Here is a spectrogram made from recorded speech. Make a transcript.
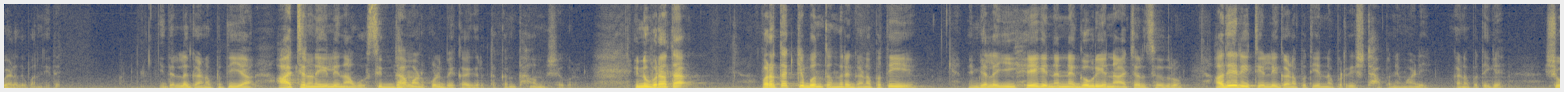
ಬೆಳೆದು ಬಂದಿದೆ. ಇದೆಲ್ಲ ಗಣಪತಿಯ ಆಚರಣೆಯಲ್ಲಿ ನಾವು ಸಿದ್ಧ ಮಾಡ್ಕೊಳ್ಬೇಕಾಗಿರ್ತಕ್ಕಂಥ ಅಂಶಗಳು. ಇನ್ನು ವ್ರತ, ವ್ರತಕ್ಕೆ ಬಂತಂದರೆ ಗಣಪತಿ ನಿಮಗೆಲ್ಲ ಈ ಹೇಗೆ ನೆನ್ನೆ ಗೌರಿಯನ್ನು ಆಚರಿಸಿದ್ರು, ಅದೇ ರೀತಿಯಲ್ಲಿ ಗಣಪತಿಯನ್ನು ಪ್ರತಿಷ್ಠಾಪನೆ ಮಾಡಿ ಗಣಪತಿಗೆ ಶೋ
